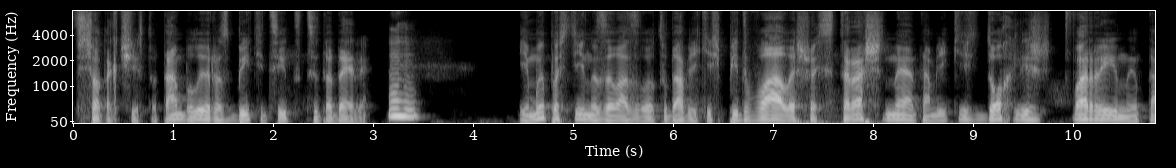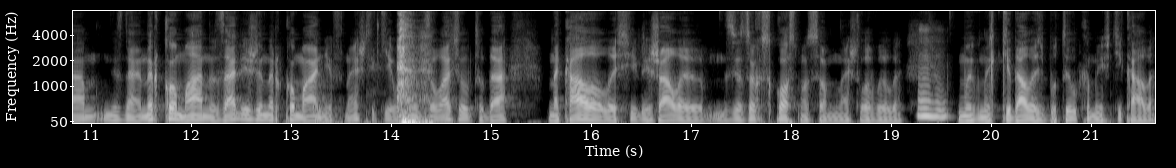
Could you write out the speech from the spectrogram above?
все так чисто. Там були розбиті ці цитаделі. Угу. І ми постійно залазили туди, в якісь підвали, щось страшне, там якісь дохлі тварини, там, не знаю, наркомани, заліжі наркоманів. Знаєш, такі вони залазили туди, накалувались і лежали зв'язок з космосом, знаєш, ловили. Угу. Ми в них кидались бутилками і втікали,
